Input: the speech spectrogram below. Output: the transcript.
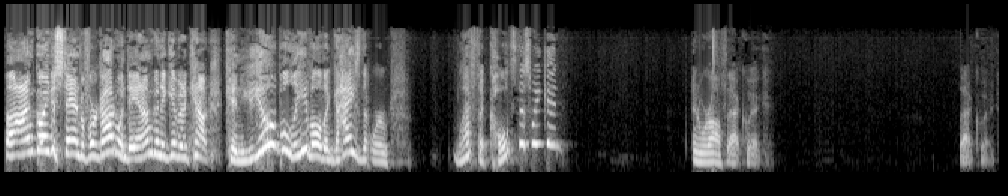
uh, I'm going to stand before God one day and I'm going to give an account. Can you believe all the guys that were left the Colts this weekend? And we're off that quick. That quick.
